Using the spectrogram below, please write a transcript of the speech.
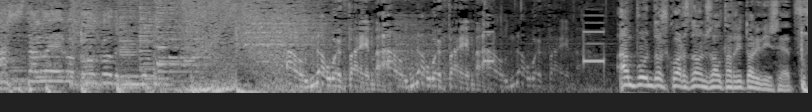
Hasta luego, cocodrilo. El nou FM, el nou FM, el nou FM. En punt dos quarts d'onze al territori 17.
